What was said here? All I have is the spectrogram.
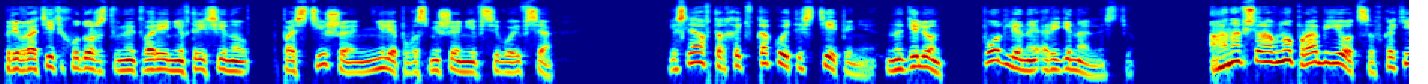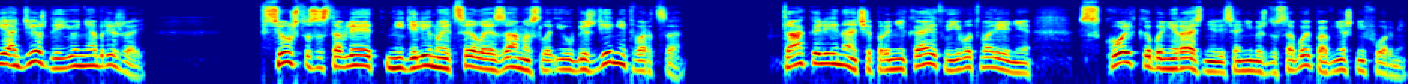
превратить художественное творение в трясину пастиша, нелепого смешения всего и вся. Если автор хоть в какой-то степени наделен подлинной оригинальностью, она все равно пробьется, в какие одежды ее не обрежай. Все, что составляет неделимое целое замысла и убеждений Творца, так или иначе проникает в его творение, сколько бы ни разнились они между собой по внешней форме.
